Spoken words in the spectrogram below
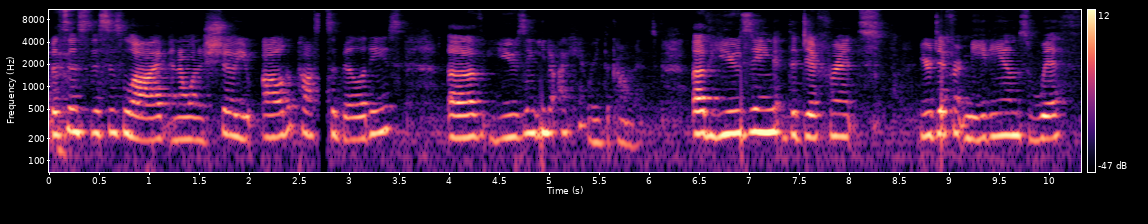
But since this is live and I want to show you all the possibilities of using, you know, I can't read the comments, of using the different, your different mediums with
